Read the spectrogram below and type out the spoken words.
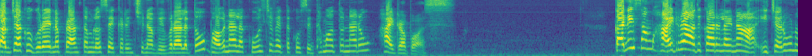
కబ్జాకు గురైన ప్రాంతంలో సేకరించిన వివరాలతో భవనాల కూల్చివేతకు సిద్ధమవుతున్నారు హైడ్రాబాస్ కనీసం హైడ్రా అధికారులైనా ఈ చెరువును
